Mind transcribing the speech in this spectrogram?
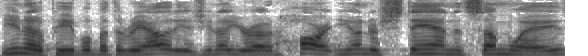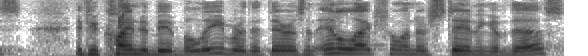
You know people, but the reality is you know your own heart. You understand in some ways, if you claim to be a believer, that there is an intellectual understanding of this.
